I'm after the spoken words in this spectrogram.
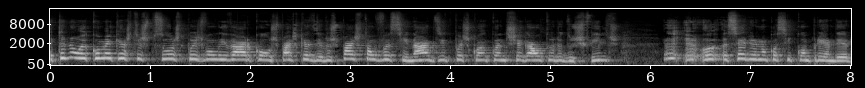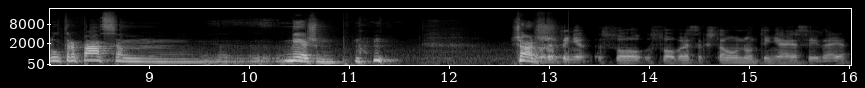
Então não é como é que estas pessoas depois vão lidar com os pais? Quer dizer, os pais estão vacinados e depois quando, quando chega a altura dos filhos, eu, a sério eu não consigo compreender, ultrapassa-me mesmo. Jorge. Eu não tinha, só, sobre essa questão, não tinha essa ideia.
